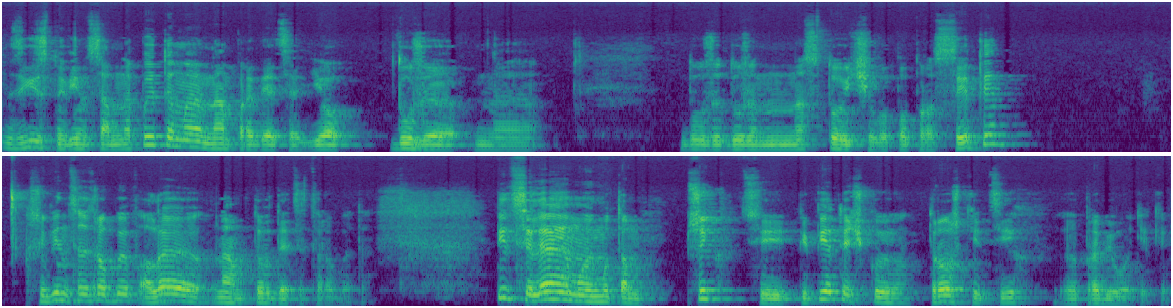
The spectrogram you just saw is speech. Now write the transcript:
Звісно, він сам не питиме, нам прийдеться його дуже, е, дуже, дуже настойчиво попросити, щоб він це зробив, але нам доведеться це робити. Підселяємо йому там пшик цією піпеточкою трошки цих е, пробіотиків,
